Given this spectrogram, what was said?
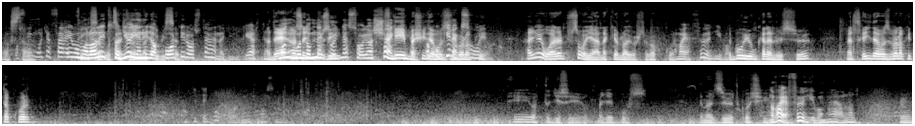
Aztán... Hogyha felhívom a Lalit, hogy jöjjön ide a portíró, azt elmegyünk, érted? Hát de Mond, az mondom neki, hogy ne szóljon És senkinek. Képes ide hozni valaki. szóljon? Hát jó, hát szóljál neki a Lajosnak akkor. Na, várjál, fölhívom. De bújjunk el először, mert ha idehoz valakit, akkor Most Itt egy bokor nincs, basz. É, ott egy izé, ott megy egy busz. Egy nagy zöld kocsi. Na várjál, fölhívom el, Lali. Jó.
